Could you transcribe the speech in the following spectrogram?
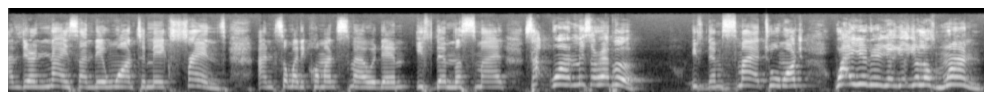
and they're nice and they want to make friends. And somebody come and smile with them. If them not smile, stop one miserable. If them smile too much, why you, you, you love man?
